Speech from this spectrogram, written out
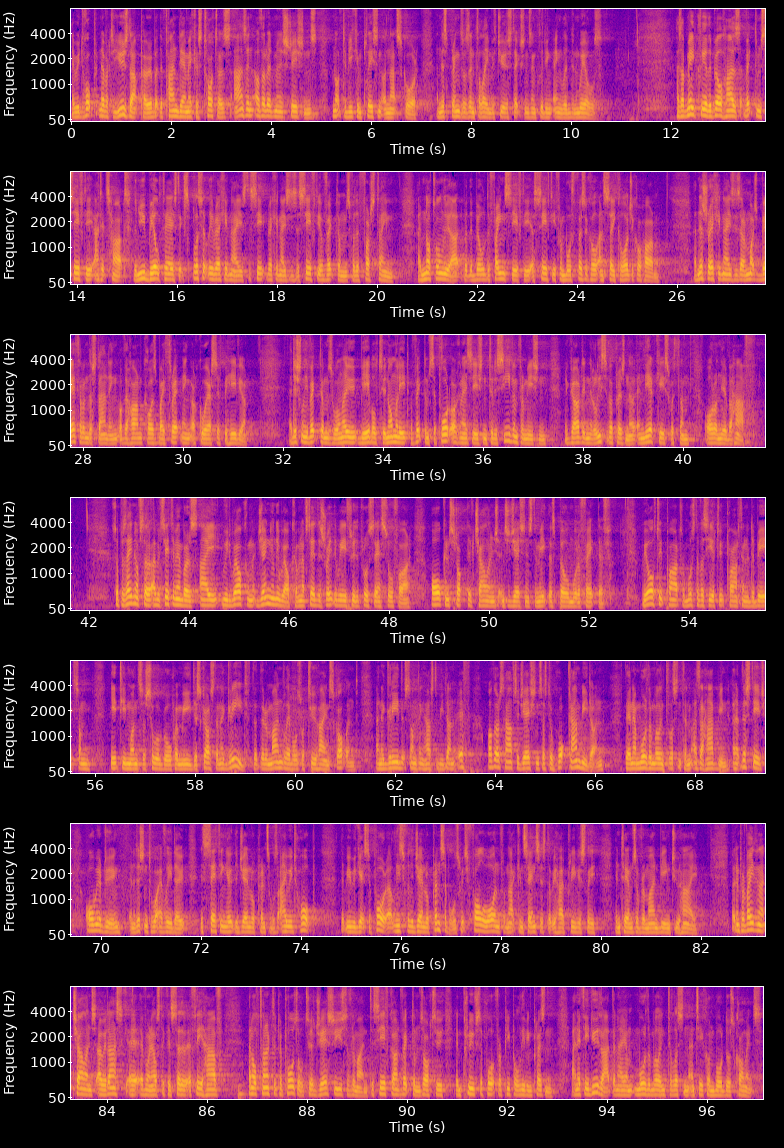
Now, we'd hope never to use that power, but the pandemic has taught us, as in other administrations, not to be complacent on that score. And this brings us into line with jurisdictions including England and Wales. As I've made clear, the bill has victim safety at its heart. The new bail test explicitly the recognises the safety of victims for the first time. And not only that, but the bill defines safety as safety from both physical and psychological harm and this recognises our much better understanding of the harm caused by threatening or coercive behaviour. Additionally, victims will now be able to nominate a victim support organisation to receive information regarding the release of a prisoner in their case with them or on their behalf. So, President Officer, I would say to members, I would welcome, genuinely welcome, and I've said this right the way through the process so far, all constructive challenge and suggestions to make this bill more effective. We all took part, or most of us here took part in a debate some 18 months or so ago when we discussed and agreed that the remand levels were too high in Scotland and agreed that something has to be done. If others have suggestions as to what can be done, then I'm more than willing to listen to them, as I have been. And at this stage, all we're doing, in addition to what I've laid out, is setting out the general principles. I would hope that we would get support, at least for the general principles, which follow on from that consensus that we had previously in terms of remand being too high. But in providing that challenge, I would ask uh, everyone else to consider if they have an alternative proposal to address the use of remand, to safeguard victims or to improve support for people leaving prison. And if they do that, then I am more than willing to listen and take on board those comments.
